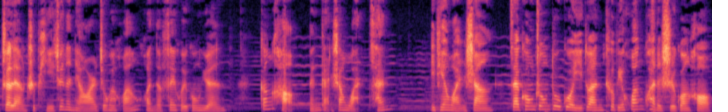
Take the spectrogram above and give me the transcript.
这两只疲倦的鸟儿就会缓缓地飞回公园，刚好能赶上晚餐。一天晚上，在空中度过一段特别欢快的时光后，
